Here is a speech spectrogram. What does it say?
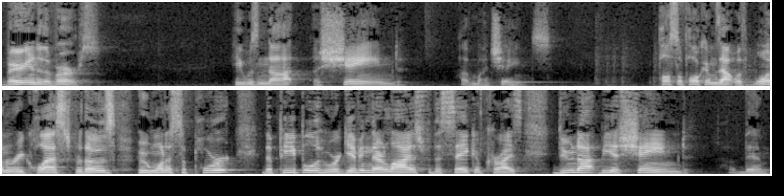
very end of the verse. He was not ashamed of my chains. Apostle Paul comes out with one request for those who want to support the people who are giving their lives for the sake of Christ. Do not be ashamed of them.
